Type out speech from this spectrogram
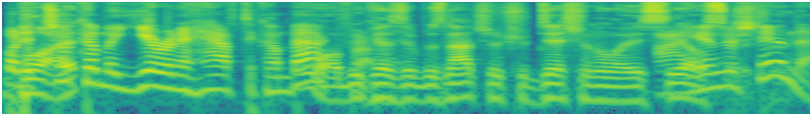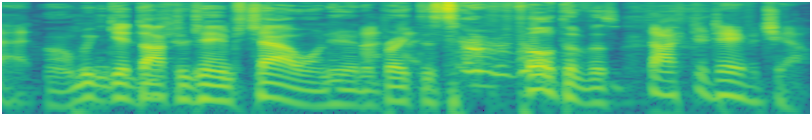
But, it took him a year and a half to come back. Well, because it. it was not your traditional ACL. I understand surgery. that. Uh, we can get Dr. James Chow on here to break this down for both of us. Dr. David Chao.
